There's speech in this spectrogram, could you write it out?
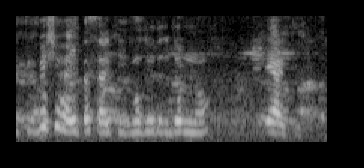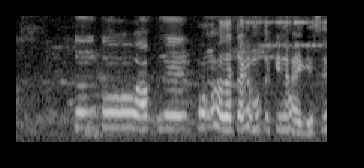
একটু বেশি হয়ে যেতেছে আর কি, মধ্যবিত্তের জন্য। এ আর কি। তো আপনার পনেরো হাজার টাকার মতো কেনা হয়ে গেছে।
